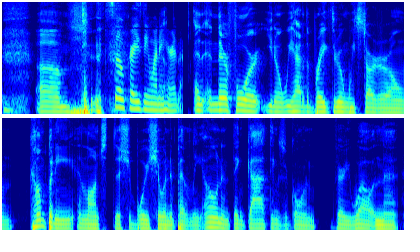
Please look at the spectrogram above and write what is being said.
Um, It's so crazy when I hear that. and and therefore, you know, we had the breakthrough and we started our own company and launched the Shaboy Show independently owned. And thank God things are going very well in that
